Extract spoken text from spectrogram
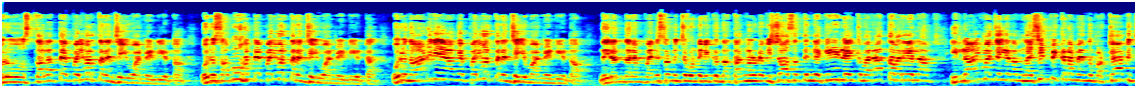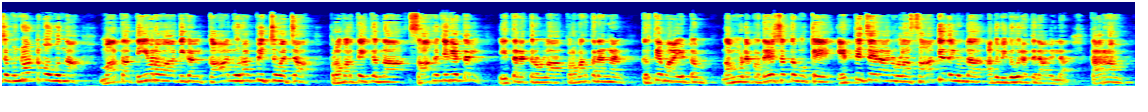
ഒരു സ്ഥലത്തെ പരിവർത്തനം ചെയ്യുവാൻ വേണ്ടിയിട്ട് ഒരു സമൂഹത്തെ പരിവർത്തനം ചെയ്യുവാൻ വേണ്ടിയിട്ട് ഒരു നാടിനെ ആകെ പരിവർത്തനം ചെയ്യുവാൻ വേണ്ടിയിട്ട് നിരന്തരം പരിശ്രമിച്ചുകൊണ്ടിരിക്കുന്ന തങ്ങളുടെ വിശ്വാസത്തിന്റെ കീഴിലേക്ക് വരാത്തവരെയെല്ലാം ഇല്ലായ്മ ചെയ്യണം നശിപ്പിക്കണം എന്ന് പ്രഖ്യാപിച്ച് മുന്നോട്ട് പോകുന്ന മത തീവ്രവാദികൾ കാലുറപ്പിച്ചു വെച്ച പ്രവർത്തിക്കുന്ന സാഹചര്യത്തിൽ ഇത്തരത്തിലുള്ള പ്രവർത്തനങ്ങൾ കൃത്യമായിട്ടും നമ്മുടെ പ്രദേശത്തുമൊക്കെ എത്തിച്ചേരാനുള്ള സാധ്യതയുണ്ട്. അത് വിദൂരത്തിലാവില്ല. കാരണം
